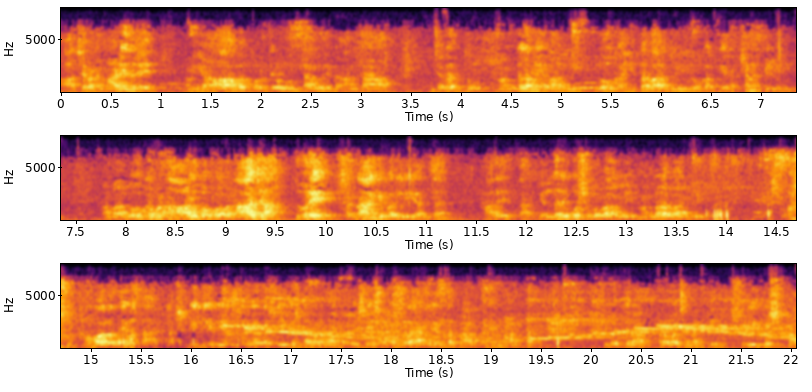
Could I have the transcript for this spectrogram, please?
ಆಚರಣೆ ಮಾಡಿದ್ರೆ ನಮ್ಗೆ ಯಾವ ಕೊರತೆಗಳು ಉಂಟಾಗೋದಿಲ್ಲ ಅಂತಹ ಜಗತ್ತು ಮಂಗಲಮಯವಾಗಲಿ, ಲೋಕಹಿತವಾಗಲಿ, ಲೋಕಕ್ಕೆ ರಕ್ಷಣೆ ಸಿಗಲಿ, ನಮ್ಮ ಲೋಕವನ್ನು ಆಳುವವ ರಾಜ ದೊರೆ ಚೆನ್ನಾಗಿ ಬರಲಿ ಅಂತ ಹಾರೈಸ್ತಾ ಎಲ್ಲರಿಗೂ ಶುಭವಾಗಲಿ, ಮಂಗಳವಾಗಲಿ. ಶುಭ ಶುಕ್ರವಾರ ದೇವಸ್ಥಾನ, ಲಕ್ಷ್ಮೀ ವಿಶೇಷ ಅನುಗ್ರಹ ಆಗಲಿ ಅಂತ ಪ್ರಾರ್ಥನೆ ಮಾಡ್ತಾ ಇವತ್ತಿನ ಪ್ರವಚನಕ್ಕೆ ಶ್ರೀಕೃಷ್ಣ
